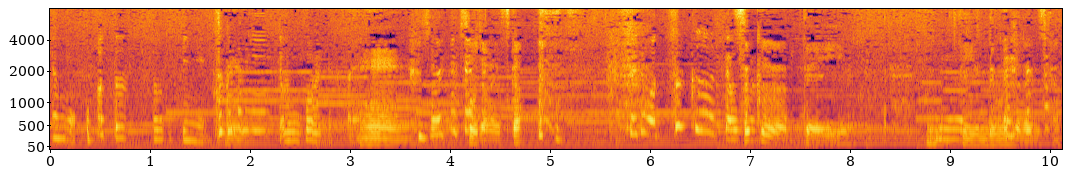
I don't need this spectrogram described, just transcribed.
でも怒った時に佃煮って怒るんですかうねん。そうそうじゃないですか？それでもつくってつくっていうっていうんでもいいんじゃないですかね。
